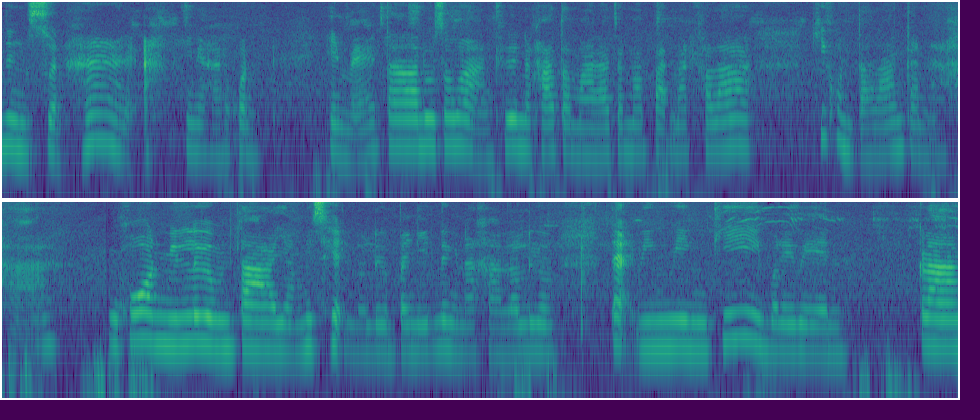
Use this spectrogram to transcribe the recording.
หนึ่งส่วนห้าเลยอะนี่นะคะ ทุกคนเห็นไหมตาดูสว่างขึ้นนะคะ ต่อมาเราจะมาปัดมัสคาร่าที่ขนตาล่างกันนะคะ ทุกคนมินลืมตายังไม่เสร็จเราลืมไปนิดนึงนะคะ เราลืมแตะวิงวิงที่บริเวณกลาง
